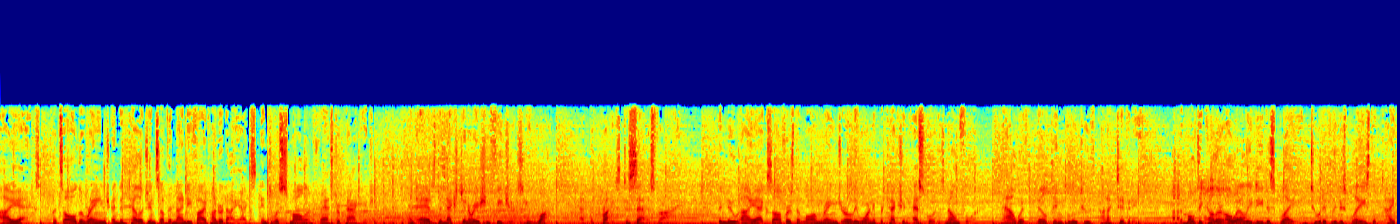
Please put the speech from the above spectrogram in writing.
IX puts all the range and intelligence of the 9500IX into a smaller, faster package and adds the next generation features you want at the price to satisfy. The new IX offers the long-range early warning protection Escort is known for, now with built-in Bluetooth connectivity. The multicolor OLED display intuitively displays the type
